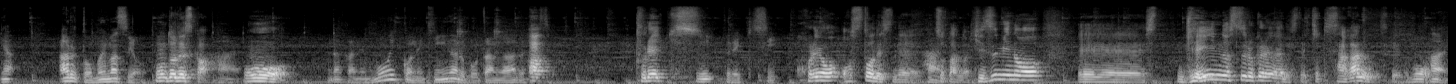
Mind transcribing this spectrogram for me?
い。いやあると思いますよ。本当ですか、はおおなんかねもう一個ね気になるボタンがあるんですあよ。プレキシ。プレキシ。これを押すとですね、はい。ちょっとあの歪みの、えー原因の出力がですねちょっと下がるんですけれども、はい。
